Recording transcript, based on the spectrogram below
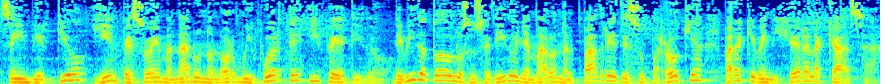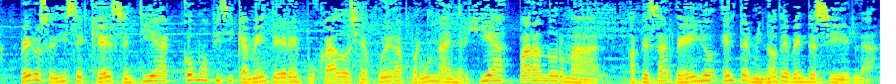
se invirtió y empezó a emanar un olor muy fuerte y fétido. Debido a todo lo sucedido, llamaron al padre de su parroquia para que bendijera la casa, pero se dice que él sentía como físicamente era empujado hacia afuera por una energía paranormal. A pesar de ello, él terminó de bendecirla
